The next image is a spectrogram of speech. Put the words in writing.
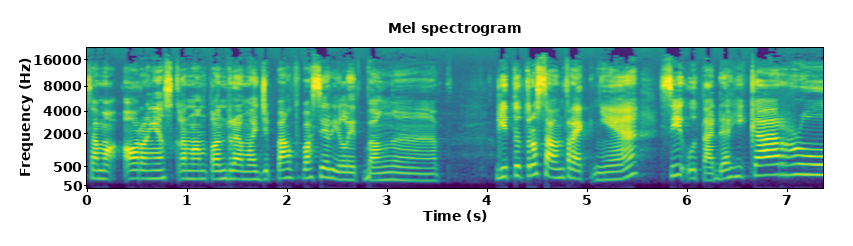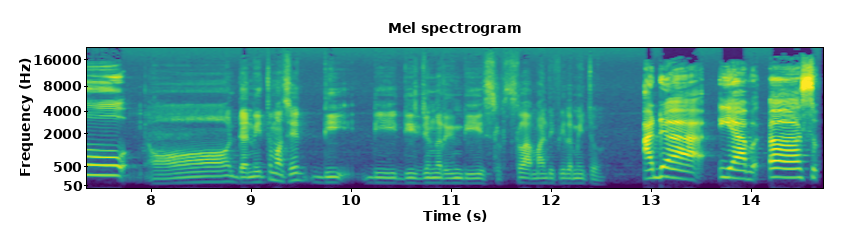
Sama orang yang suka nonton drama Jepang tuh pasti relate banget. Gitu terus soundtracknya Si Utada Hikaru. Oh, dan itu maksudnya di di didengerin di selama di film itu. Ada ya eh, se-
